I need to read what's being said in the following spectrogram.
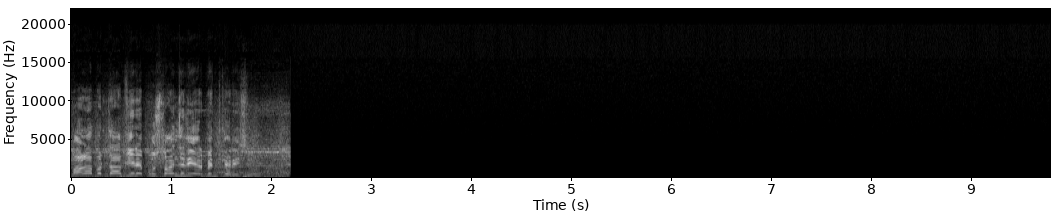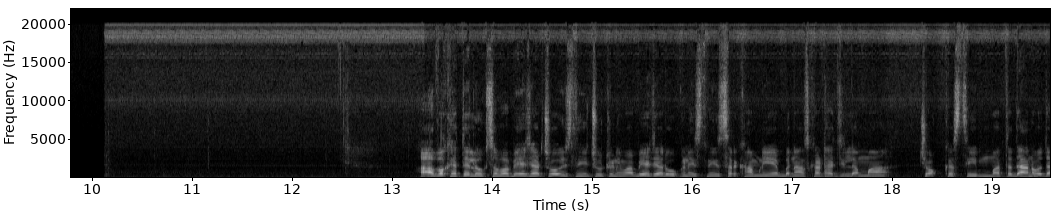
મહારાણા પ્રતાપજીને પુષ્પાંજલિ અર્પિત કરીશું. આ વખતે લોકસભા બે હજાર ચોવીસની ચૂંટણીમાં બે હજાર ઓગણીસની સરખામણીએ બનાસકાંઠા જિલ્લામાં ચોક્કસથી મતદાન વધારે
